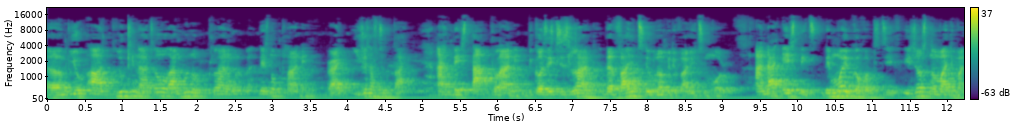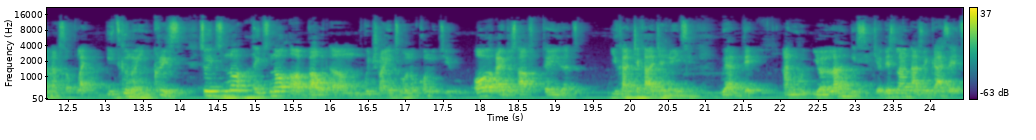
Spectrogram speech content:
um, you are looking at, oh, I'm going to plan. There's no planning, right? You just have to buy and they start planning because it is land. The value today will not be the value tomorrow. And that estate, the more you become competitive, it's just normal demand and supply. It's going to increase. So it's not, it's not about, um, we trying to want to come into you. All I just have to tell you that you can check our genuinity. We are there and your land is secure. This land has a gazette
